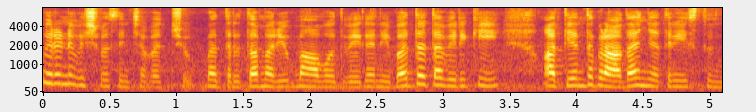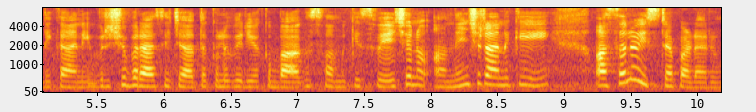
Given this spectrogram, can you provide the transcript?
వీరిని విశ్వసించవచ్చు. భద్రత మరియు భావోద్వేగ నిబద్ధత వీరికి అత్యంత ప్రాధాన్యతని ఇస్తుంది. కానీ వృషభ రాశి జాతకులు వీరి యొక్క భాగస్వామికి స్వేచ్ఛను అందించడానికి అసలు ఇష్టపడరు.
